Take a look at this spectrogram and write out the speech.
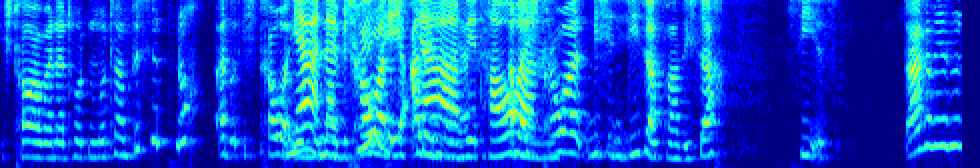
ich trauere meiner toten Mutter ein bisschen noch. Also ich trauere Ja, ihr hinterher. Wir trauern ihr alle ja, wir trauern. Aber ich trauere nicht in dieser Phase. Ich sag, sie ist da gewesen,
